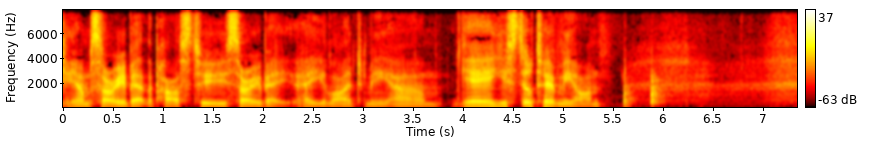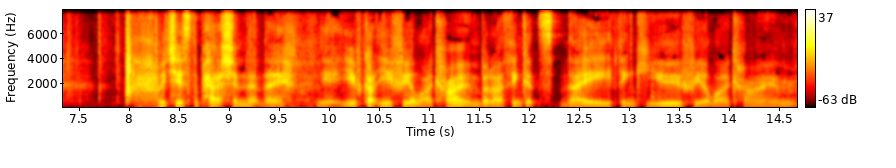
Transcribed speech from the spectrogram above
Yeah, I'm sorry about the past too. Sorry about how you lied to me. Um, yeah, you still turn me on. Which is the passion that they, yeah, you've got you feel like home, but I think it's they think you feel like home.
